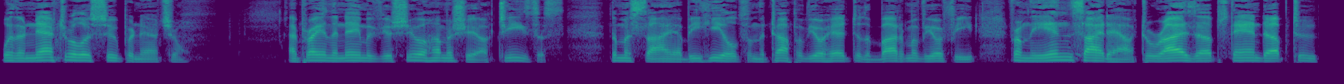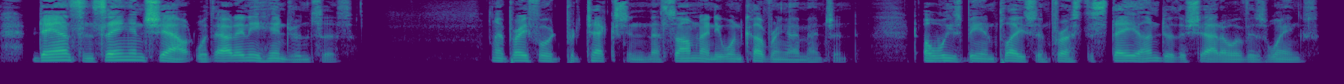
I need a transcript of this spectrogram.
whether natural or supernatural. I pray in the name of Yeshua HaMashiach, Jesus, the Messiah, be healed from the top of your head to the bottom of your feet, from the inside out, to rise up, stand up, to dance and sing and shout without any hindrances. I pray for protection, that Psalm 91 covering I mentioned, to always be in place and for us to stay under the shadow of his wings.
